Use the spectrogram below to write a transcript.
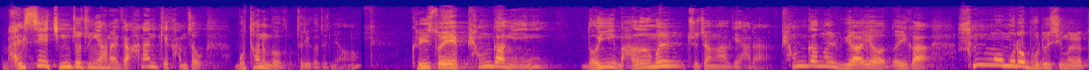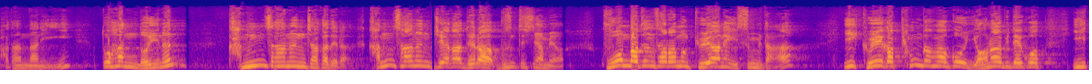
말세의 징조 중에 하나가 하나님께 감사 못하는 것들이거든요. 그리스도의 평강이 너희 마음을 주장하게 하라. 평강을 위하여 너희가 한 몸으로 부르심을 받았나니 또한 너희는 감사하는 자가 되라. 감사하는 자가 되라. 무슨 뜻이냐면 구원받은 사람은 교회 안에 있습니다. 이 교회가 평강하고 연합이 되고 이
